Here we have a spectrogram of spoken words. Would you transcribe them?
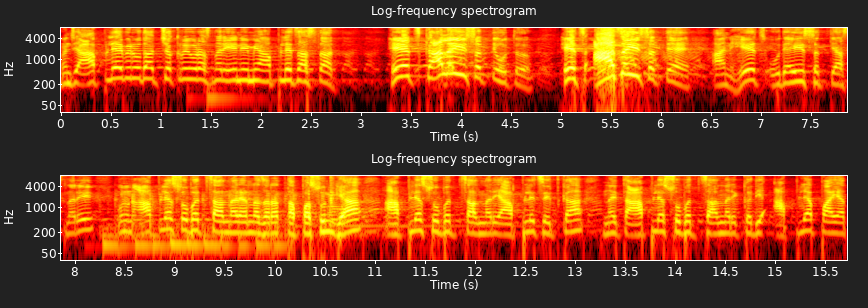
म्हणजे आपल्या विरोधात चक्रव्यूह असणारे हे नेहमी आपलेच असतात. हेच कालही सत्य होतं. हेच आजही सत्य आहे. आणि हेच उद्याही सत्य असणारे. म्हणून आपल्यासोबत चालणाऱ्यांना जरा तपासून घ्या. आपल्यासोबत चालणारे आपलेच आहेत का? नाही तर आपल्यासोबत चालणारे कधी आपल्या पायात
